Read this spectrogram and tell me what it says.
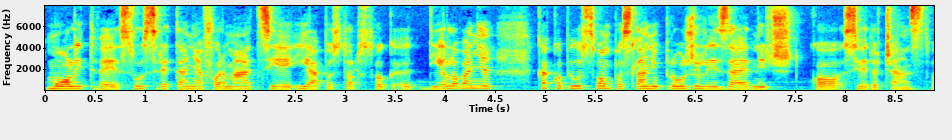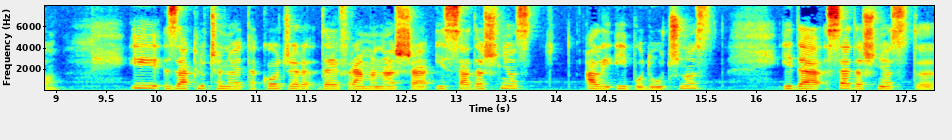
molitve, susretanja, formacije i apostolskog e, djelovanja kako bi u svom poslanju pružili zajedničko svjedočanstvo. I zaključeno je također da je Frama naša i sadašnjost, ali i budućnost i da sadašnjost e,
